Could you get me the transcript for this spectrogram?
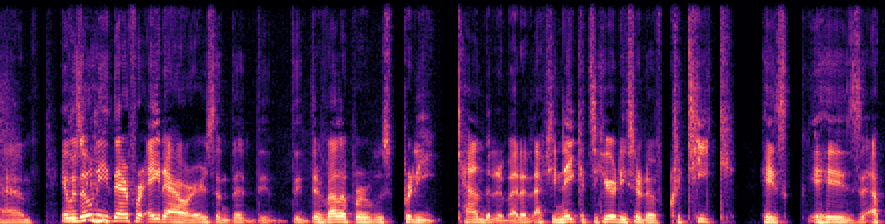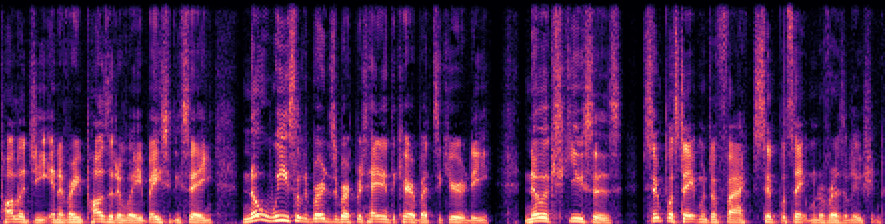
Um, it was only there for eight hours, and the, the, the developer was pretty candid about it. Actually, Naked Security sort of critique his his apology in a very positive way, basically saying, "No weasel the birds about pretending to care about security. No excuses. Simple statement of fact. Simple statement of resolution."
